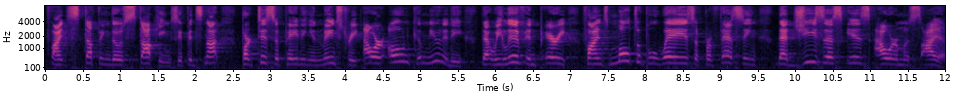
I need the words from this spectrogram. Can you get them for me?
find stuffing those stockings, if it's not participating in Main Street, our own community that we live in Perry finds multiple ways of professing that Jesus is our Messiah.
